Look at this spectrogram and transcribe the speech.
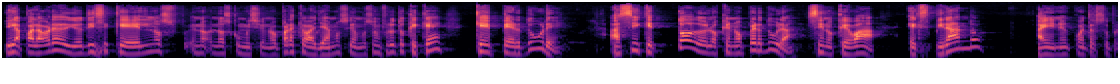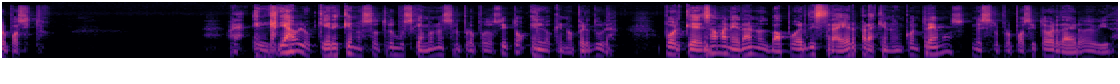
Y la palabra de Dios dice que Él nos, nos comisionó para que vayamos y demos un fruto que ¿qué? Que perdure. Así que todo lo que no perdura, sino que va expirando, ahí no encuentras tu propósito. Ahora, el diablo quiere que nosotros busquemos nuestro propósito en lo que no perdura, porque de esa manera nos va a poder distraer para que no encontremos nuestro propósito verdadero de vida.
